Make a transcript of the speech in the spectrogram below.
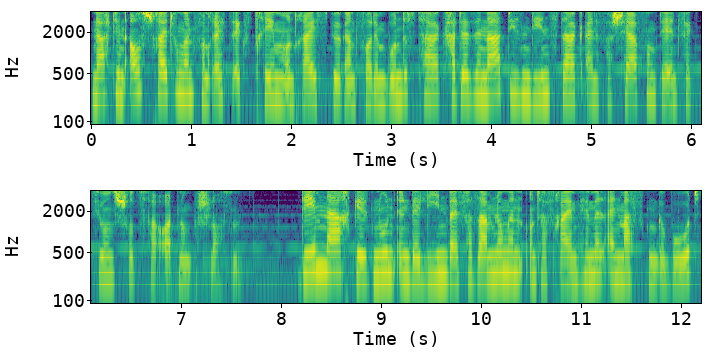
Nach den Ausschreitungen von Rechtsextremen und Reichsbürgern vor dem Bundestag hat der Senat diesen Dienstag eine Verschärfung der Infektionsschutzverordnung beschlossen. Demnach gilt nun in Berlin bei Versammlungen unter freiem Himmel ein Maskengebot,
